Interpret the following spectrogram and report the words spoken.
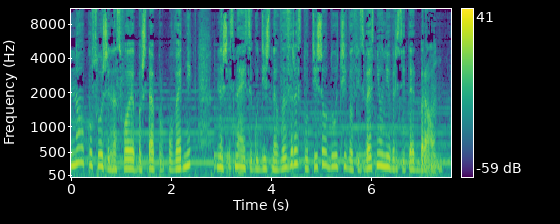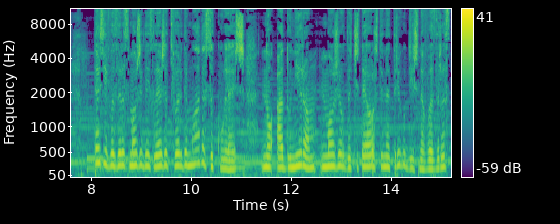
но послуша на своя баща проповедник, на 16 годишна възраст отишъл да учи в известния университет Браун. Тази възраст може да изглежда твърде млада за колеж, но Адонирам можел да чете още на 3 годишна възраст,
